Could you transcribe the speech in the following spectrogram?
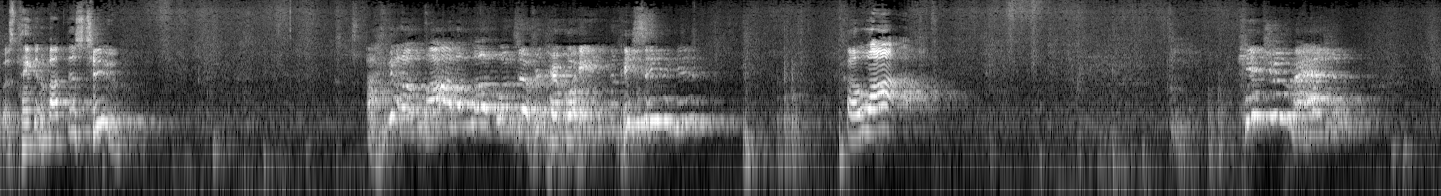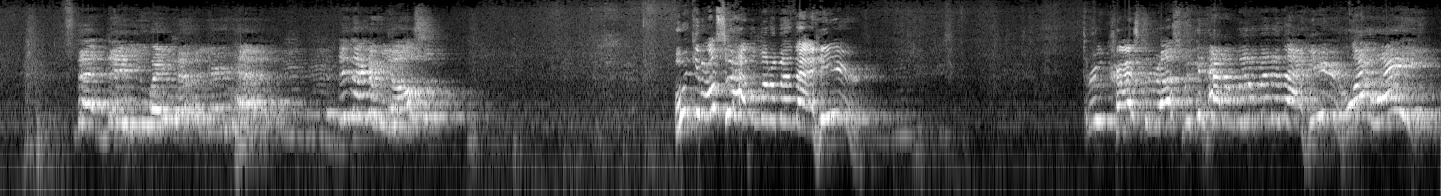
Was thinking about this too. I've got a lot of loved ones over there waiting to be seen again. A lot. Can't you imagine that day you wake up and you're in heaven? Isn't that going to be awesome? we can also have a little bit of that here. Through Christ through us, we can have a little bit of that here. Why wait?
